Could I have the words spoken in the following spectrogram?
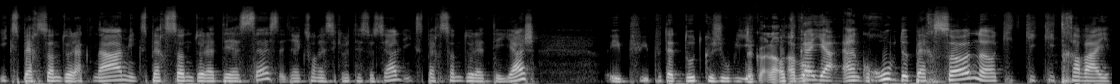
X personnes de la CNAM, X personnes de la DSS, la Direction de la Sécurité sociale, X personnes de la TIH, et puis peut-être d'autres que j'ai oubliés. En tout cas, il y a un groupe de personnes qui, qui, travaillent.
